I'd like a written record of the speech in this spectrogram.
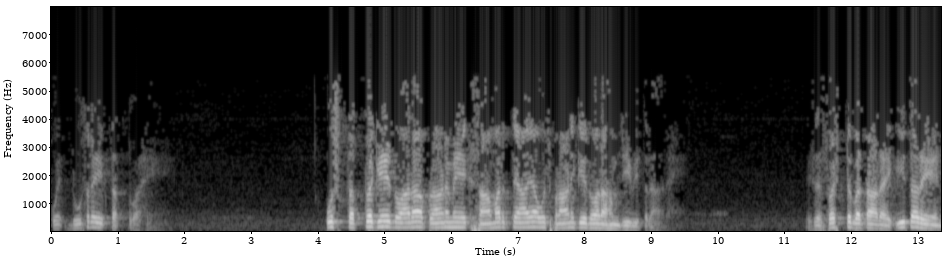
कोई दूसरा एक तत्व है। उस तत्व के द्वारा प्राण में एक सामर्थ्य आया, उस प्राण के द्वारा हम जीवित रह रहे इसे स्पष्ट बता रहे इतरेण।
